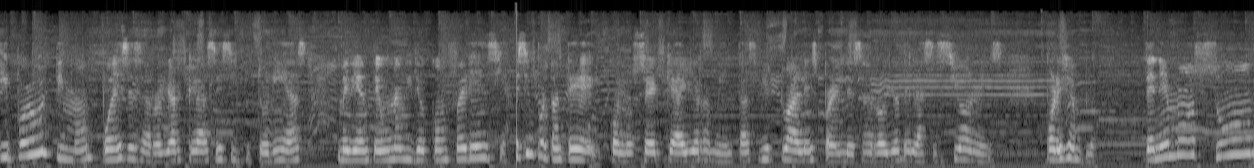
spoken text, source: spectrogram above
Y por último, puedes desarrollar clases y tutorías mediante una videoconferencia. Es importante conocer que hay herramientas virtuales para el desarrollo de las sesiones. Por ejemplo, tenemos Zoom,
